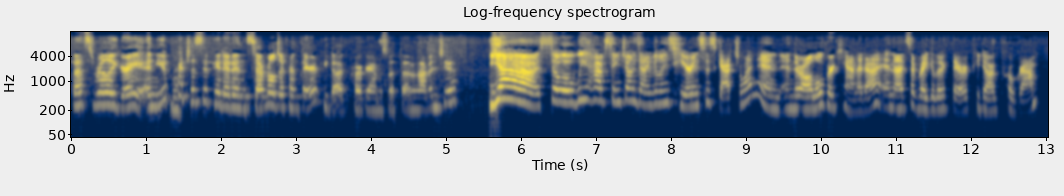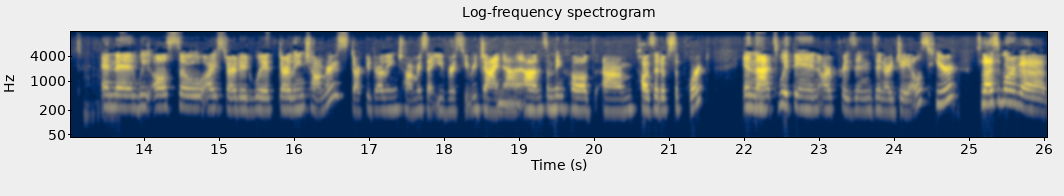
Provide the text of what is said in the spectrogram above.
That's really great. And you've participated in several different therapy dog programs with them, haven't you? Yeah, so we have St. John's Ambulance here in Saskatchewan, and, and they're all over Canada, and that's a regular therapy dog program. And then we also, I started with Darlene Chalmers, Dr. Darlene Chalmers at University of Regina, um, something called um, PAWSitive Support, and that's within our prisons and our jails here. So that's more of a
